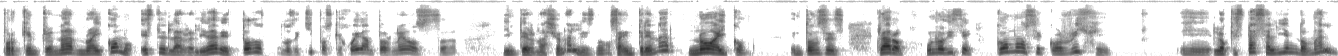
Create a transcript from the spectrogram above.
porque entrenar no hay cómo. Esta es la realidad de todos los equipos que juegan torneos uh, internacionales, ¿no? O sea, entrenar no hay cómo. Entonces, claro, uno dice, ¿cómo se corrige eh, lo que está saliendo mal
